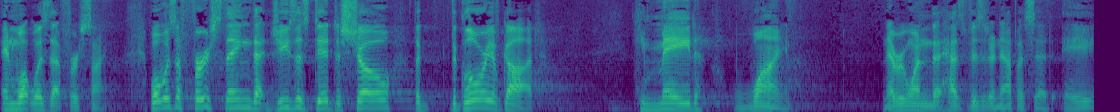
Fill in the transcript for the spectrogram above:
And what was that first sign? What was the first thing that Jesus did to show the, the glory of God? He made wine. And everyone that has visited Napa said, Amen.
